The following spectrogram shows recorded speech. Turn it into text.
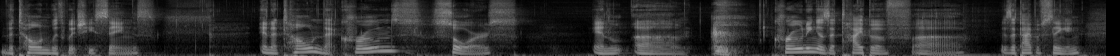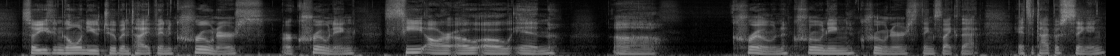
the tone with which he sings, in a tone that croons, soars, and uh, crooning is a type of uh, is a type of singing. So you can go on YouTube and type in crooners or crooning, C R O O N, uh, croon, crooning, crooners, things like that. It's a type of singing.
